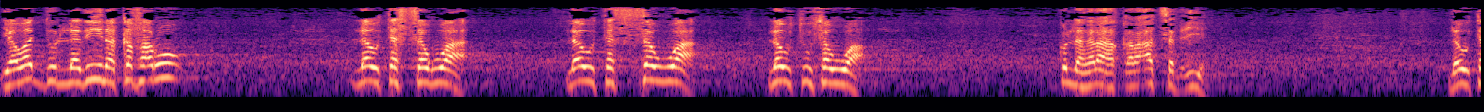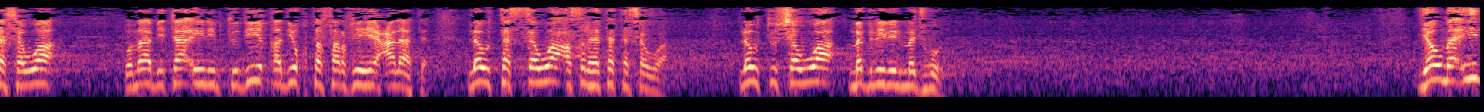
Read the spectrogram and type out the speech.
يود الذين كفروا لو تسوى لو تسوى لو تسوى. كلها ثلاث قراءات سبعية. لو تسوى وما بتاء ابتدي قد يقتصر فيه علاته. لو تسوى أصلها تتسوى. لو تسوى مبني للمجهول. يومئذ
